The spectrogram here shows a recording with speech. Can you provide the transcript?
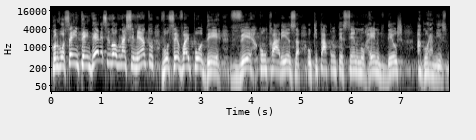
Quando você entender esse novo nascimento, você vai poder ver com clareza o que está acontecendo no reino de Deus agora mesmo.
